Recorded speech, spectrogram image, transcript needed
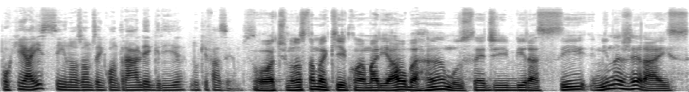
porque aí sim nós vamos encontrar alegria no que fazemos. Ótimo. Nós estamos aqui com a Marialba Ramos, é de Ibiraci, Minas Gerais.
